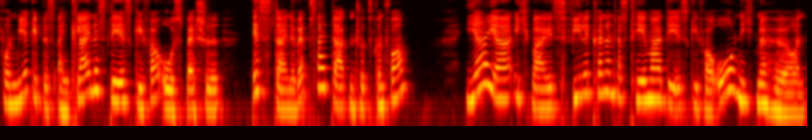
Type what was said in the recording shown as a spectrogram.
Von mir gibt es ein kleines DSGVO-Special. Ist deine Website datenschutzkonform? Ja, ja, ich weiß, viele können das Thema DSGVO nicht mehr hören.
